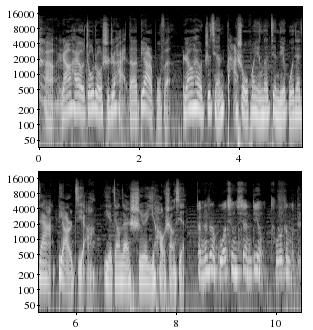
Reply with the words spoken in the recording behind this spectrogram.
啊，然后还有周周石之海的第二部分，然后还有之前大受欢迎的《间谍过家家》第二季啊，也将在十月一号上线。感觉这是国庆限定，出了这么多，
